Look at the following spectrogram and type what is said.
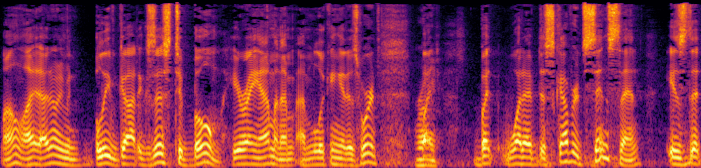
well, I, I don't even believe God exists to boom, here I am, and I'm, I'm looking at His Word. Right. But, but what I've discovered since then is that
